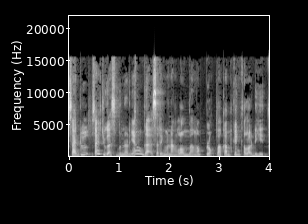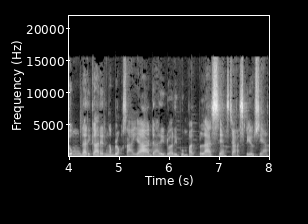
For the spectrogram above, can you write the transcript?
saya dulu saya juga sebenarnya nggak sering menang lomba ngeblok. Bahkan mungkin kalau dihitung dari karir ngeblok saya dari 2014 yang secara serius ya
